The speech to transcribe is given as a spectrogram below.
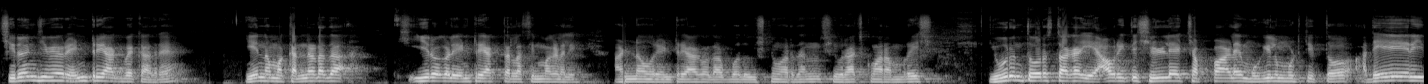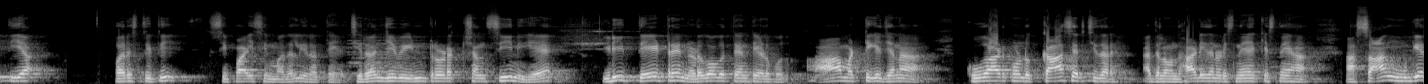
ಚಿರಂಜೀವಿಯವರು ಎಂಟ್ರಿ ಆಗಬೇಕಾದ್ರೆ ಏನು ನಮ್ಮ ಕನ್ನಡದ ಹೀರೋಗಳು ಎಂಟ್ರಿ ಆಗ್ತಾರಲ್ಲ ಸಿನಿಮಾಗಳಲ್ಲಿ? ಅಣ್ಣವ್ರು ಎಂಟ್ರಿ ಆಗೋದಾಗ್ಬೋದು, ವಿಷ್ಣುವರ್ಧನ್, ಶಿವರಾಜ್ ಕುಮಾರ್, ಅಂಬರೀಷ್. ಇವ್ರನ್ನ ತೋರಿಸಿದಾಗ ಯಾವ ರೀತಿ ಶಿಳ್ಳೆ, ಚಪ್ಪಾಳೆ, ಮುಗಿಲು ಮುಟ್ತಿತ್ತೋ, ಅದೇ ರೀತಿಯ ಪರಿಸ್ಥಿತಿ ಸಿಪಾಯಿ ಸಿನಿಮಾದಲ್ಲಿ ಇರುತ್ತೆ. ಚಿರಂಜೀವಿ ಇಂಟ್ರೊಡಕ್ಷನ್ ಸೀನ್ಗೆ ಇಡೀ ಥಿಯೇಟ್ರೇ ನಡಗೋಗುತ್ತೆ ಅಂತ ಹೇಳ್ಬೋದು. ಆ ಮಟ್ಟಿಗೆ ಜನ ಕೂಗಾಡಿಕೊಂಡು ಕಾಸು ಎರ್ಚಿದ್ದಾರೆ ಅದೆಲ್ಲ ಒಂದು ಹಾಡಿದೆ ನೋಡಿ, ಸ್ನೇಹಕ್ಕೆ ಸ್ನೇಹ ಆ ಸಾಂಗ್ ಮುಗಿಯೋ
